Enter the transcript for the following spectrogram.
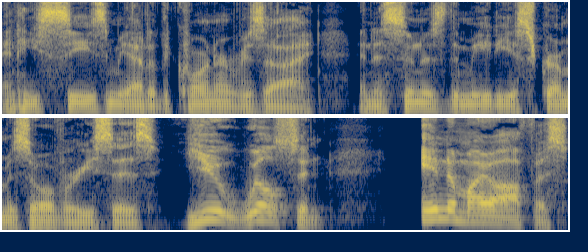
And he sees me out of the corner of his eye. And as soon as the media scrum is over, he says, You, Wilson, into my office.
